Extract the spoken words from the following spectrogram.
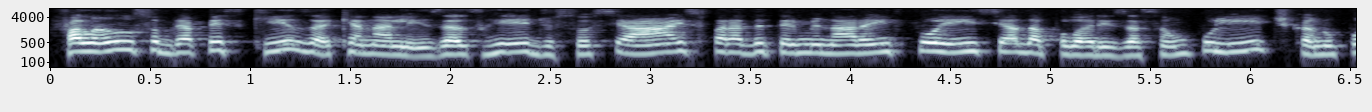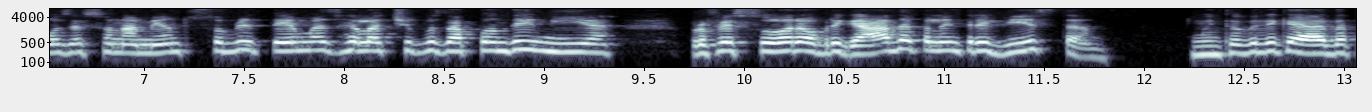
falando sobre a pesquisa que analisa as redes sociais para determinar a influência da polarização política no posicionamento sobre temas relativos à pandemia. Professora, obrigada pela entrevista. Muito obrigada.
